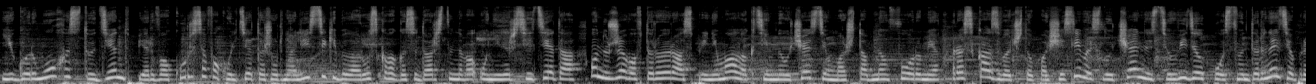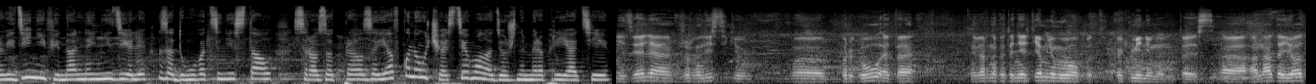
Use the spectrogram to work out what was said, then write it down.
Егор Муха – студент первого курса факультета журналистики Белорусского государственного университета. Он уже во второй раз принимал активное участие в масштабном форуме. Рассказывает, что по счастливой случайности увидел пост в интернете о проведении финальной недели. Задумываться не стал. Сразу отправил заявку на участие в молодежном мероприятии. Неделя журналистики в БРГУ – это, наверное, какой-то неотъемлемый опыт, как минимум. То есть э, она дает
